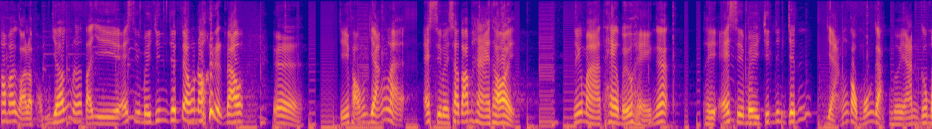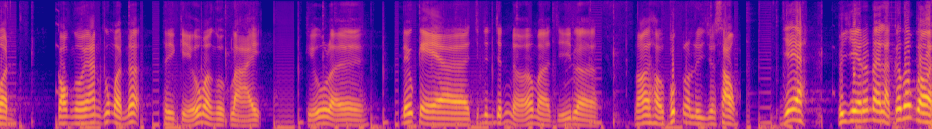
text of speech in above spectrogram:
không phải gọi là phỏng vấn nữa tại vì SCP-99 đâu có nói được đâu. Yeah. chỉ phỏng vấn là SCP-682 thôi. Nhưng mà theo biểu hiện á thì SCP-999 vẫn còn muốn gặp người anh của mình. Còn người anh của mình á thì kiểu mà ngược lại kiểu là đéo kè 999 nữa mà chỉ là nói thôi vứt nó đi cho xong. Yeah video đến đây là kết thúc rồi.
